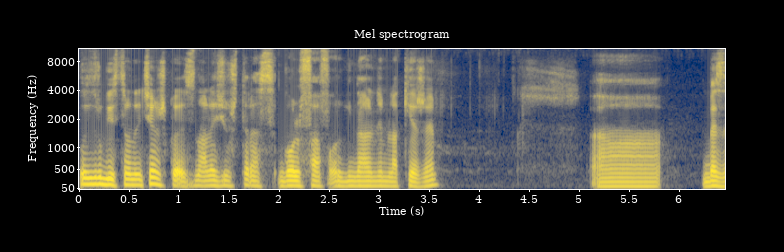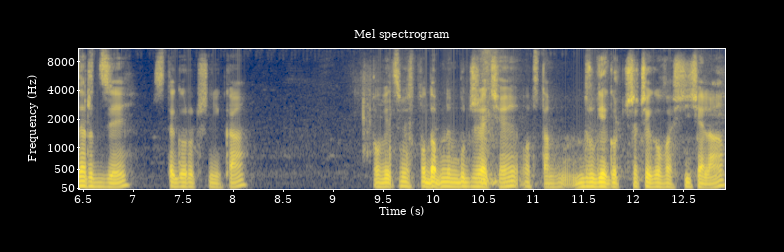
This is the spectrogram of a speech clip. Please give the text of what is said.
Bo z drugiej strony ciężko jest znaleźć już teraz Golfa w oryginalnym lakierze. Bez rdzy z tego rocznika. Powiedzmy w podobnym budżecie od tam drugiego, trzeciego właściciela.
